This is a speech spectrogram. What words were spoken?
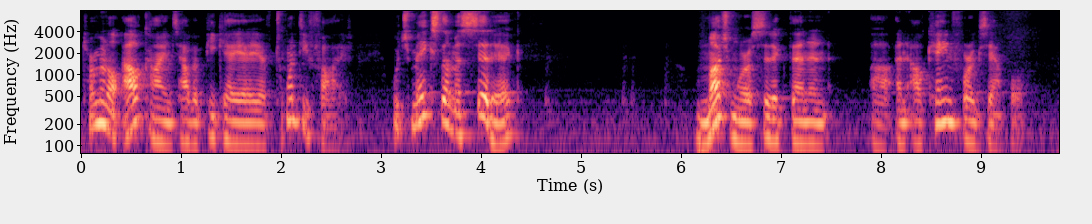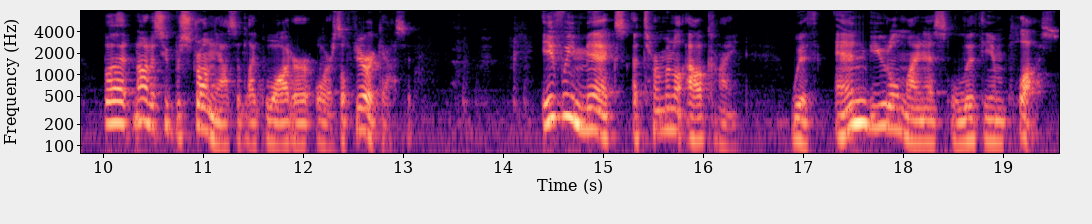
Terminal alkynes have a pKa of 25, which makes them acidic, much more acidic than an, uh, an alkane, for example, but not a super strong acid like water or sulfuric acid. If we mix a terminal alkyne with N-butyl minus lithium plus,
